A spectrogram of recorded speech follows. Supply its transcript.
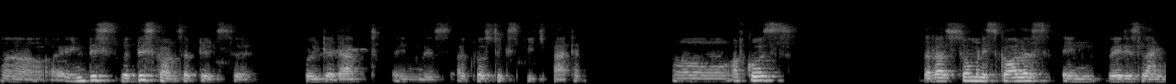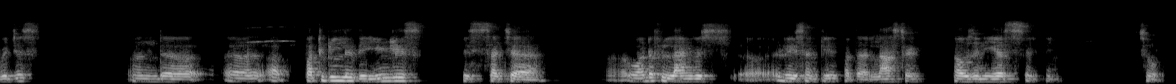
Uh, in this, with this concept, it's uh, going to adapt in this acrostic speech pattern. Uh, of course, there are so many scholars in various languages, and uh, uh, uh, particularly the English is such a, wonderful language recently for the last thousand years, I think. So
